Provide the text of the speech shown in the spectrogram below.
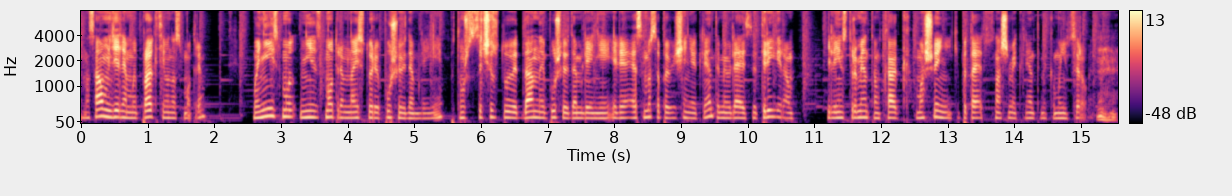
На самом деле мы проактивно смотрим. Мы не, смо- не смотрим на историю push-уведомлений, потому что зачастую данные push-уведомления или смс-оповещения клиентам являются триггером или инструментом, как мошенники пытаются с нашими клиентами коммуницировать. Мгм.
